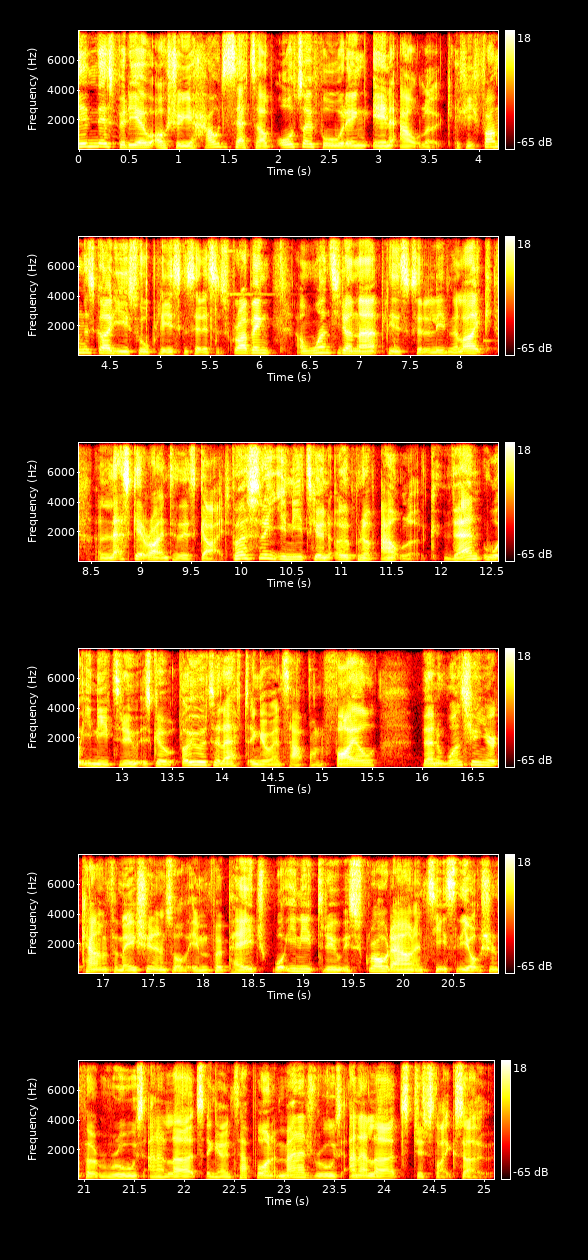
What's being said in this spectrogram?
In this video, I'll show you how to set up auto forwarding in Outlook. If you found this guide useful, please consider subscribing. And once you've done that, please consider leaving a like and let's get right into this guide. Firstly, you need to go and open up Outlook. Then what you need to do is go over to the left and go and tap on file. Then once you're in your account information and sort of info page, what you need to do is scroll down and see the option for rules and alerts and go and tap on manage rules and alerts just like so.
